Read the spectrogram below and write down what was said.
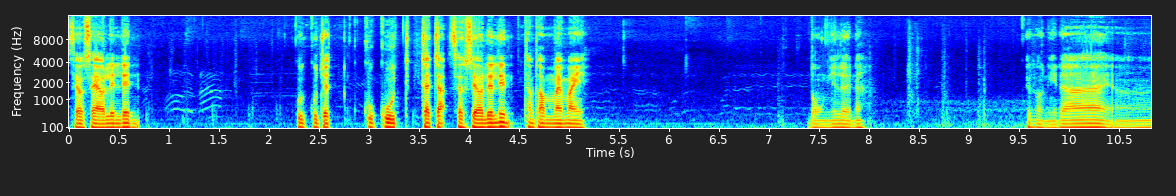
แซวๆเล่นๆกูกูจะกูกูจะจะแซวๆเล่นๆทำทำใหม่ๆตรงนี้เลยนะขึ้นฝั่งนี้ได้อ่า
